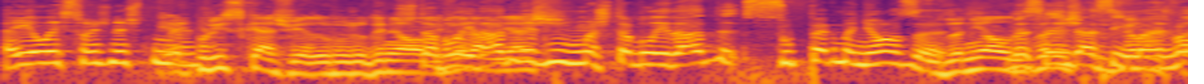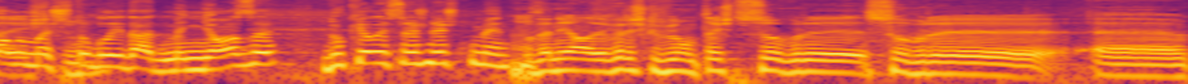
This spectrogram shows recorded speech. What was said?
a eleições neste momento. É por isso que às vezes o Daniel Oliveira, Estabilidade, aliás, mesmo uma estabilidade super manhosa. O Daniel Mas ainda assim, mais um vale uma texto. estabilidade manhosa do que eleições neste momento. O Daniel Oliveira escreveu um texto sobre, sobre ah,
